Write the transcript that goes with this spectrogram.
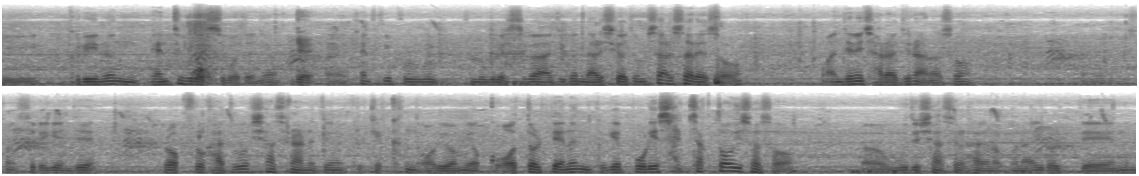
이 그린은 벤트그래스거든요. 예. 어, 켄터키 블루, 블루그래스가 아직은 날씨가 좀 쌀쌀해서 완전히 자라질 않아서 어, 선수들에게 이제 러프로 가도 샷을 하는 데는 그렇게 큰 어려움이 없고 어떨 때는 그게 볼이 살짝 떠 있어서 어, 우드샷을 하거나 이럴 때는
